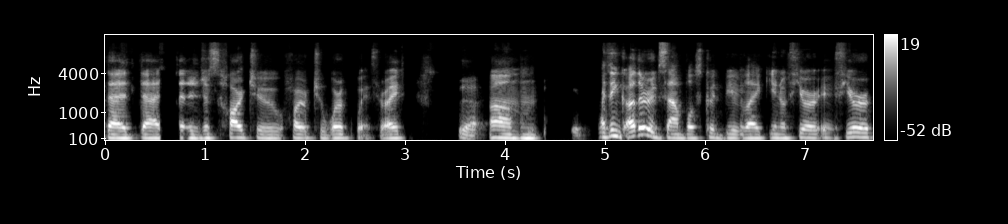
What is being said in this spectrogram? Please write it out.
that that that is just hard to hard to work with, right? Yeah. Um, I think other examples could be like you know if you're if you're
